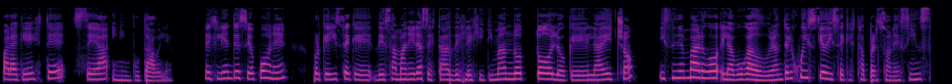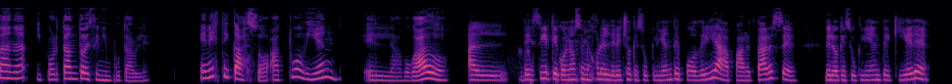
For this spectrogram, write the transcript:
para que éste sea inimputable. El cliente se opone porque dice que de esa manera se está deslegitimando todo lo que él ha hecho y sin embargo el abogado durante el juicio dice que esta persona es insana y por tanto es inimputable. En este caso, ¿actuó bien el abogado al decir que conoce mejor el derecho que su cliente? ¿Podría apartarse de lo que su cliente quiere?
